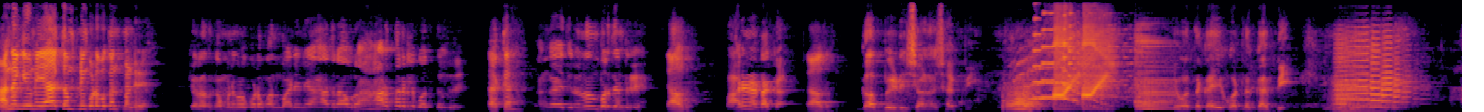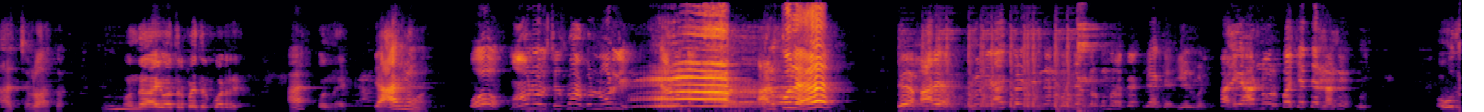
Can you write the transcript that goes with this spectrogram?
ಅನ್ನಂಗೆ ಇವ್ನ ಯಾವ ಕಂಪ್ನಿ ಕೊಡ್ಬೇಕಂತ ಮಾಡ್ರಿ ಕೆಲವೊಂದು ಕಂಪನಿಗಳು ಕೊಡ್ಬೇಕಂತ ಮಾಡೀನಿ ಆದ್ರೆ ಅವ್ರು ಆಡ್ತಾರಿಲ್ಲ ಗೊತ್ತಿಲ್ರಿ. ಯಾಕ? ಹಂಗಾಯ್ತು ಇನ್ನೊಂದು ಬರ್ದೇನ್ರಿ ಯಾವ್ದು? ಭಾರಿ ನಾಟಕ. ಯಾವ್ದು? ಗಬ್ಬಿ ಹಿಡಿಸಾಳ ಶಬ್ಬಿ. ಇವತ್ತು ಕೈ ಕೊಟ್ಲ ಗಬ್ಬಿ. ಆ ಚಲೋ ಆತ. ಒಂದು ಐವತ್ತು ರೂಪಾಯಿ ಇದ್ರೆ ಕೊಡ್ರಿ. ಆ? ಒಂದು ಯಾರು ನೀವು? ಓ ಮಾವನವ್ರು ಚಸ್ಮಾ ಹಾಕೊಂಡು ನೋಡ್ರಿ. ಅನುಕೂಲ? ಏ ಮಾರೇ ಇವ್ನ ಯಾಕೆ ಕಳ್ಸಿದ್ ನನ್ನ ಯಾಕೆ? ಏನ್ ಮಾಡಿ ಅಲ್ಲಿ ಎರಡ್ನೂರು ರೂಪಾಯಿ ಕೇಳ್ತೇನೆ ನಾನು. ಹೌದು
